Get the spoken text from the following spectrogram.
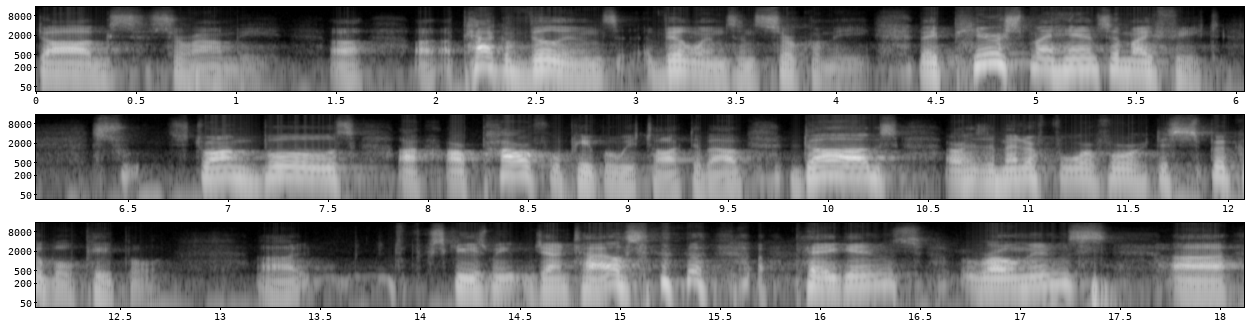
Dogs surround me. Uh, a pack of villains, villains encircle me. They pierce my hands and my feet. Strong bulls are, are, powerful people, we talked about. Dogs are as a metaphor for despicable people. Uh, excuse me, Gentiles, pagans, Romans. Uh,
